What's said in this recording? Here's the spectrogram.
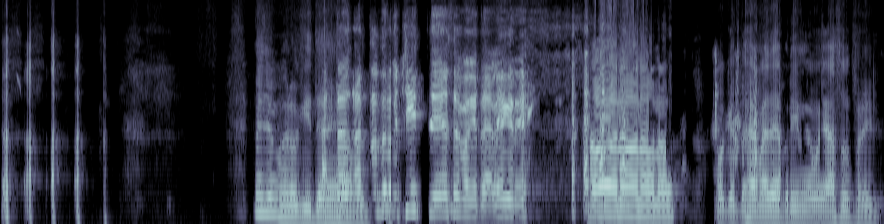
yo me lo quité. Hasta, hasta te lo chiste ese para que te alegre. No, no, no, no. Porque entonces me deprime y voy a sufrir.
